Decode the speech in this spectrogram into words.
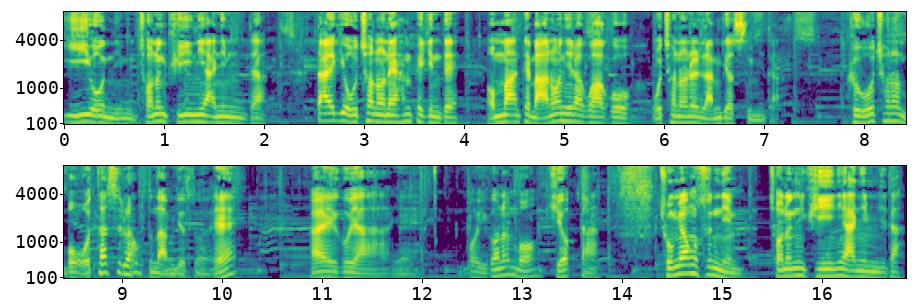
이오님. 저는 귀인이 아닙니다. 딸기 5천 원에 한 팩인데 엄마한테 만 원이라고 하고 5천 원을 남겼습니다. 그 5천 원 뭐 어디다 쓰려고 또 남겼어, 예? 아이고야, 예. 뭐 이거는 뭐 귀엽다. 조명수님, 저는 귀인이 아닙니다.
